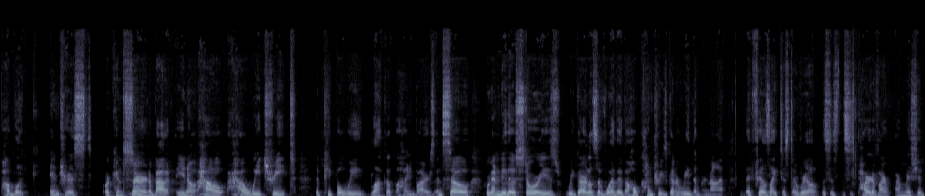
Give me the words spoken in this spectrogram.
public interest or concern about you know how how we treat the people we lock up behind bars. And so we're going to do those stories regardless of whether the whole country is going to read them or not. It feels like just a real this is this is part of our, our mission.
